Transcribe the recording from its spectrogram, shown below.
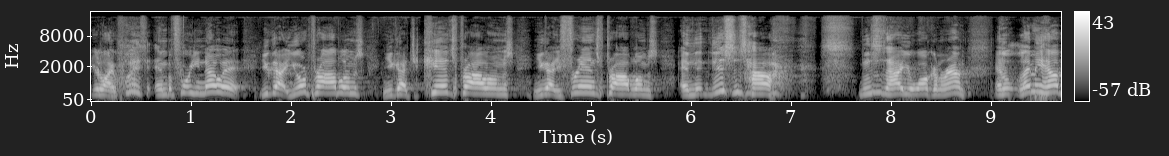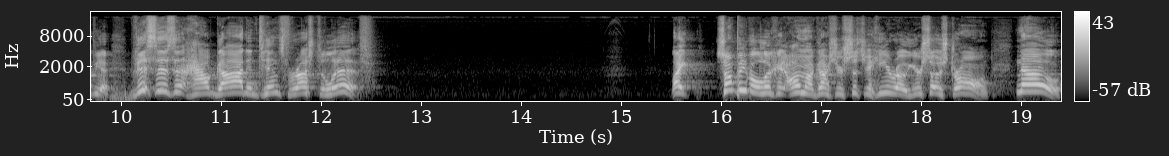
you're like, what? And before you know it, you got your problems, you got your kids' problems, you got your friends' problems, and this is how this is how you're walking around. And let me help you. This isn't how God intends for us to live. Like some people look at, oh my gosh, you're such a hero, you're so strong. No,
